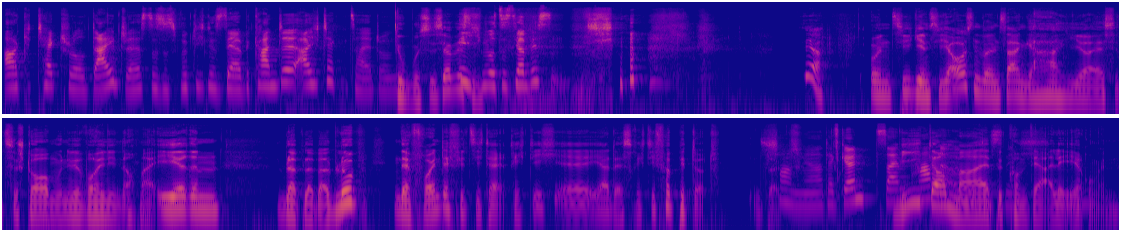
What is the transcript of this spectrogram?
Architectural Digest, das ist wirklich eine sehr bekannte Architektenzeitung. Du musst es ja wissen. ich muss es ja wissen. Ja. Und sie geben sich aus und wollen sagen, ja, hier, er ist jetzt verstorben und wir wollen ihn nochmal ehren. Blablabla. blub. Und der Freund, der fühlt sich da richtig, äh, ja, der ist richtig verbittert. Sagt, Schon, ja. Der gönnt seinem wieder Partner mal bekommt nicht. er alle Ehrungen.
